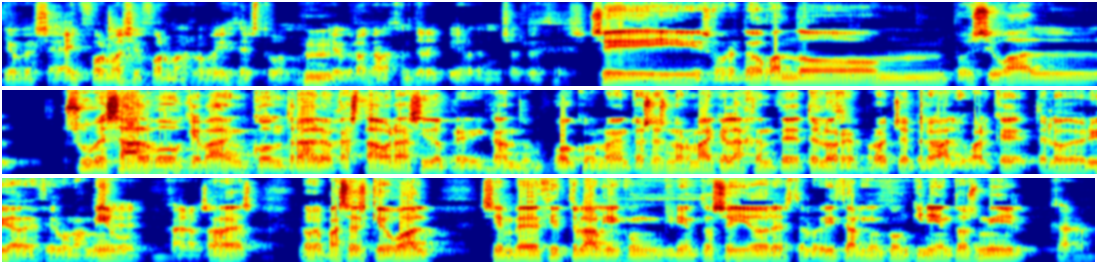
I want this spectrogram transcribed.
yo qué sé, hay formas y formas, lo que dices tú. ¿no? Hmm. Yo creo que a la gente le pierde muchas veces. Sí, y sobre todo cuando, mm, pues igual subes algo que va en contra de lo que hasta ahora has ido predicando un poco, ¿no? Entonces es normal que la gente te lo reproche, pero al igual que te lo debería decir un amigo, Sí, claro. ¿sabes? Lo que pasa es que igual, si en vez de decírtelo a alguien con 500 seguidores, te lo dice alguien con 500.000, Claro.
